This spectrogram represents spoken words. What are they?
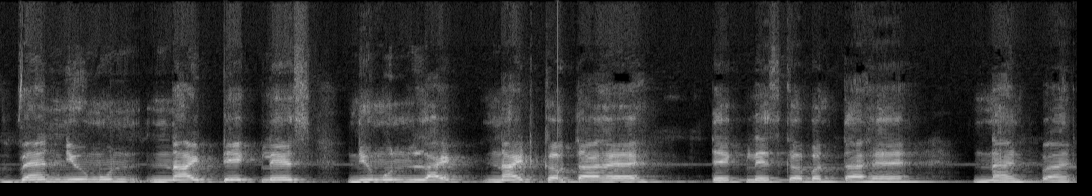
When new moon night take place new moon light night कब होता है? टेक प्लेस कब बनता है? Nine point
